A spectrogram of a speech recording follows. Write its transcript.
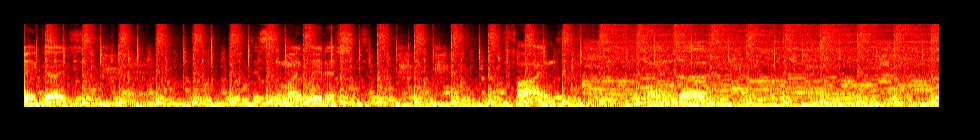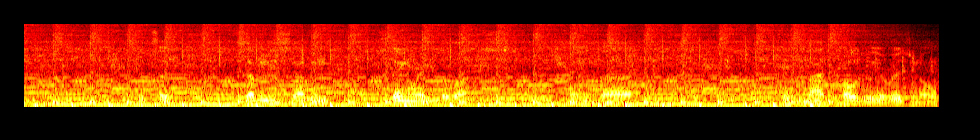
Okay guys, this is my latest find and uh, it's a 77 Stingray Deluxe and uh, it's not totally original.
